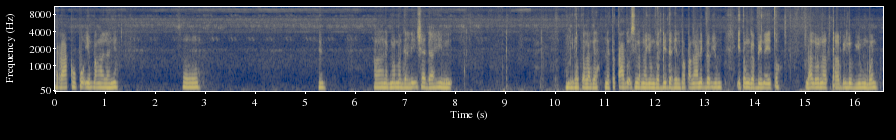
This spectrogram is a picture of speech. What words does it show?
Rako po yung pangalan niya. So yun. Ah, nagmamadali siya dahil ano talaga, nagtatago sila ngayong gabi dahil mapanganib daw yung itong gabi na ito. Lalo na bilog yung buwan.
